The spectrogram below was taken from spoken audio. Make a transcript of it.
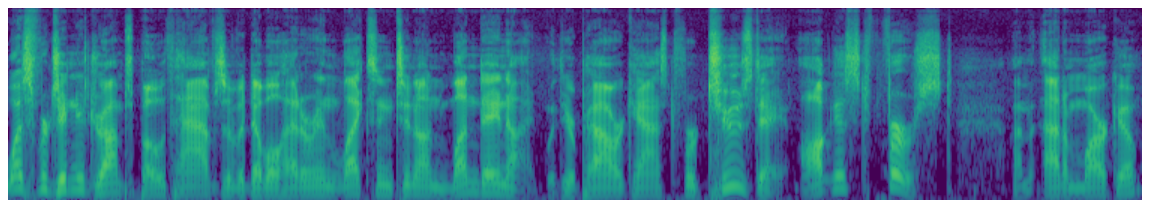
West Virginia drops both halves of a doubleheader in Lexington on Monday night with your Powercast for Tuesday, August 1st. I'm Adam Marco.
